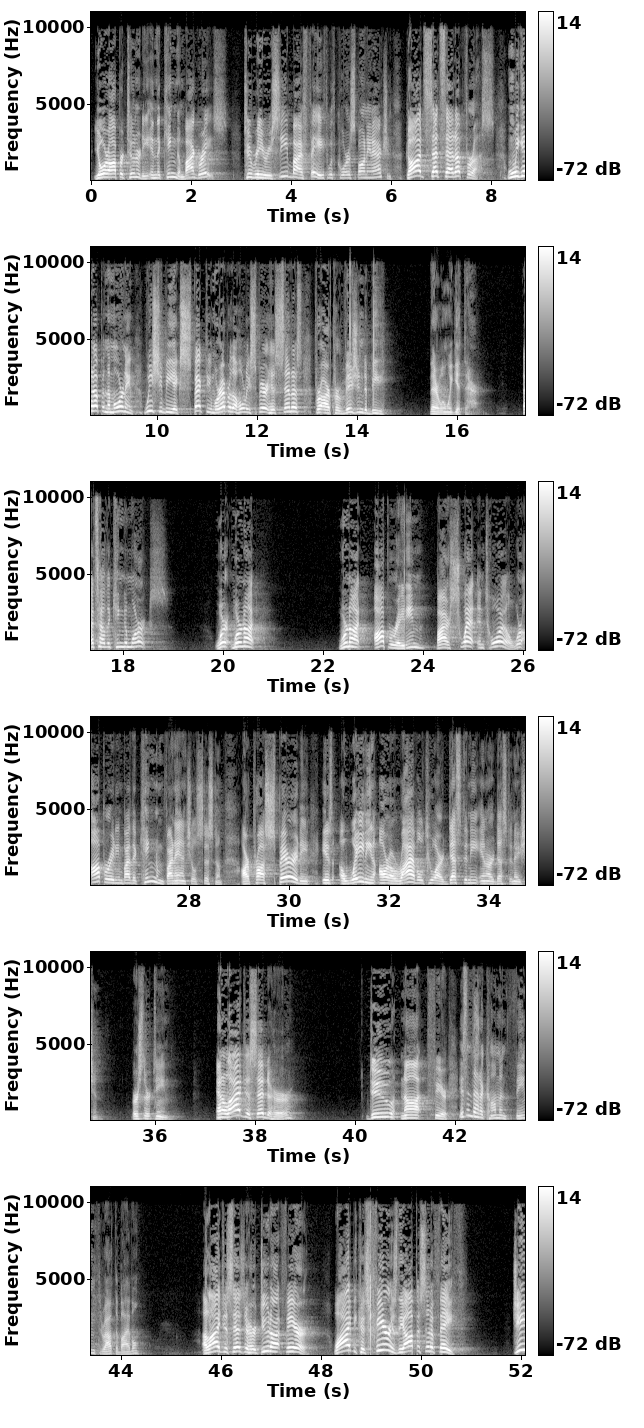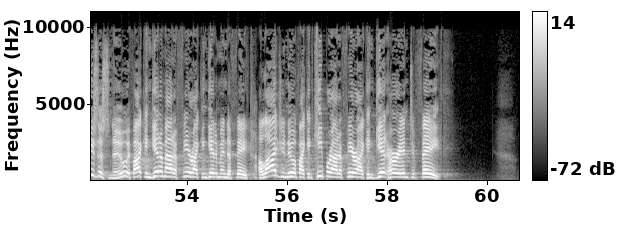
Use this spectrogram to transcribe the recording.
your opportunity in the kingdom by grace to be received by faith with corresponding action. God sets that up for us. When we get up in the morning, we should be expecting wherever the Holy Spirit has sent us for our provision to be there when we get there. That's how the kingdom works. We're, we're, not, we're not operating by our sweat and toil, we're operating by the kingdom financial system. Our prosperity is awaiting our arrival to our destiny and our destination. Verse 13. And Elijah said to her, Do not fear. Isn't that a common theme throughout the Bible? Elijah says to her, Do not fear. Why? Because fear is the opposite of faith. Jesus knew if I can get him out of fear, I can get him into faith. Elijah knew if I can keep her out of fear, I can get her into faith.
